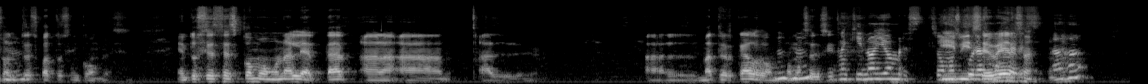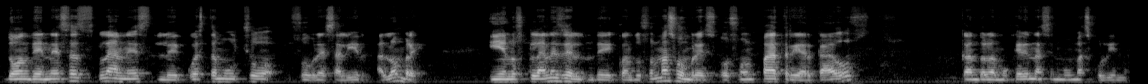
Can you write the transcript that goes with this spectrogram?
son tres, cuatro, cinco hombres. Entonces es como una lealtad al, al matriarcado, vamos a decir. Aquí no hay hombres, somos y viceversa. Ajá donde en esos clanes le cuesta mucho sobresalir al hombre. Y en los clanes de, cuando son más hombres o son patriarcados, cuando las mujeres nacen muy masculinas.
